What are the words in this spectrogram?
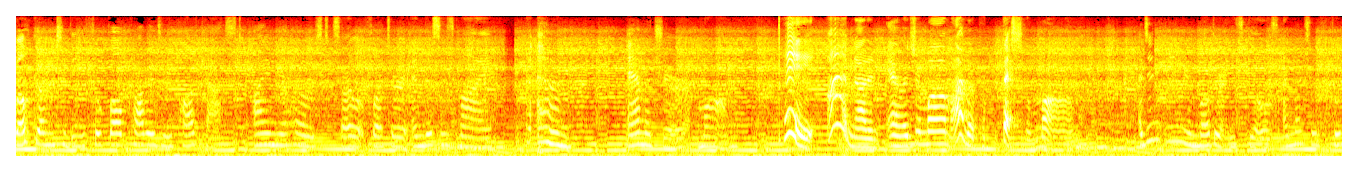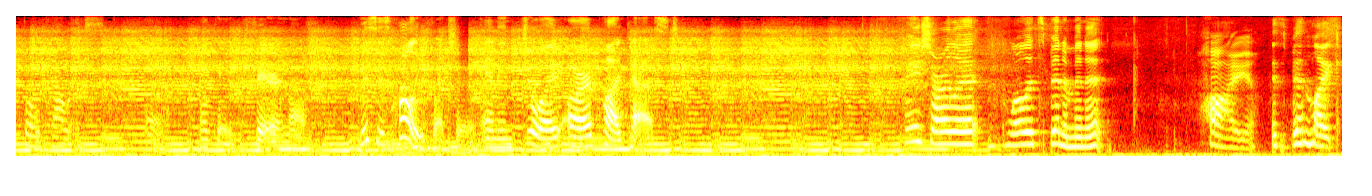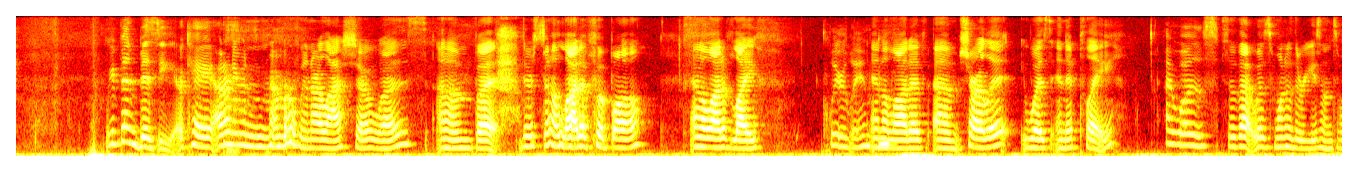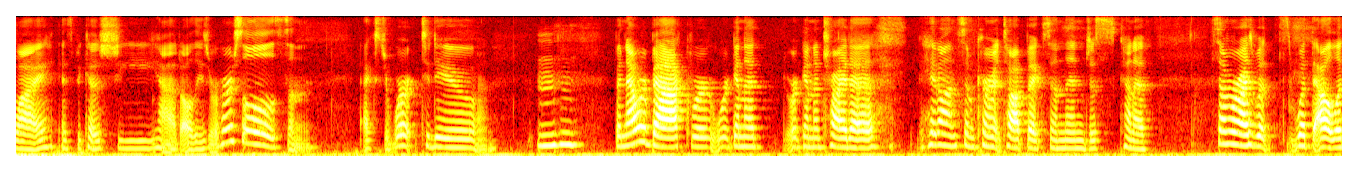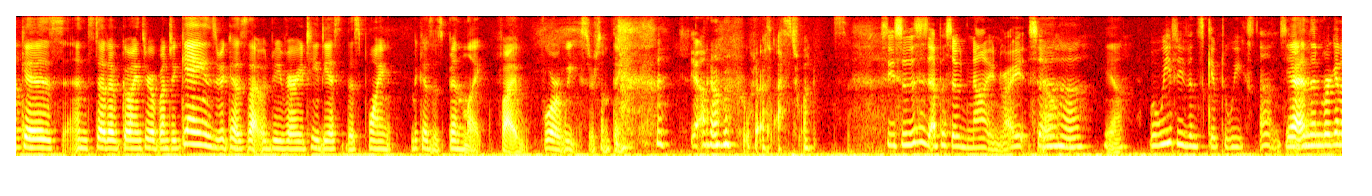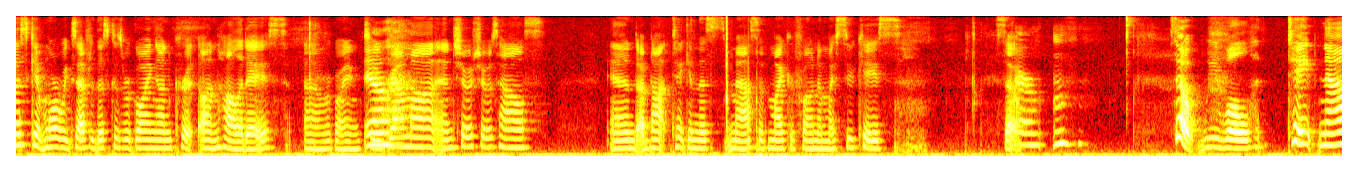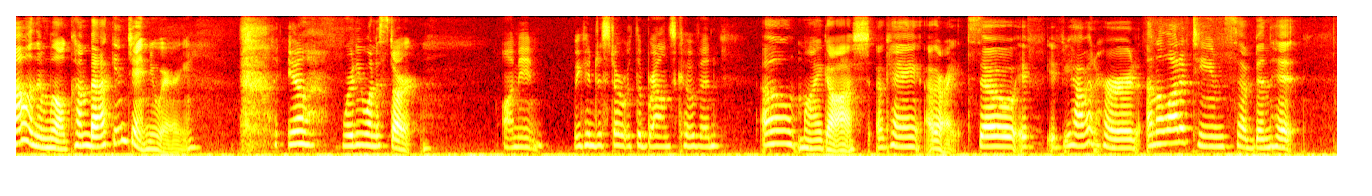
Welcome to the Football Prodigy podcast. I am your host, Charlotte Fletcher, and this is my amateur mom. Hey, I'm not an amateur mom, I'm a professional mom. I didn't mean your mothering skills, I meant your football prowess. Oh, okay, fair enough. This is Holly Fletcher, and enjoy our podcast. Hey, Charlotte. Well, it's been a minute. Hi. It's been like. We've been busy, okay? I don't even remember when our last show was, um, but there's been a lot of football and a lot of life Clearly. and a lot of. Um, Charlotte was in a play. I was. So that was one of the reasons why. It's because she had all these rehearsals and extra work to do. Mm hmm. But now we're back. We're we're gonna we're gonna try to hit on some current topics and then just kind of summarize what what the outlook is instead of going through a bunch of games because that would be very tedious at this point because it's been like five four weeks or something. Yeah, I don't remember what our last one was. See, so this is episode 9, right? So Uh huh. Yeah. Well, we've even skipped weeks then. So. Yeah, and then we're gonna skip more weeks after this because we're going on cri- on holidays. Uh, we're going to Yeah. Grandma and Shosho's house, and I'm not taking this massive microphone in my suitcase. So, Fair. Mm. so we will tape now, and then we'll come back in January. Yeah. Where do you want to start? I mean, we can just start with the Browns COVID. Oh my gosh. Okay. All right. So if if you haven't heard, and a lot of teams have been hit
